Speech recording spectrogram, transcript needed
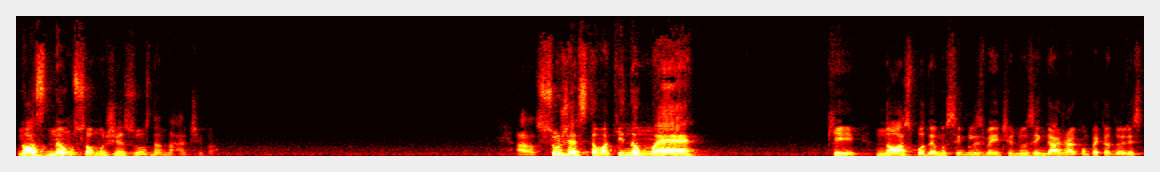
nós não somos Jesus na narrativa. A sugestão aqui não é que nós podemos simplesmente nos engajar com pecadores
